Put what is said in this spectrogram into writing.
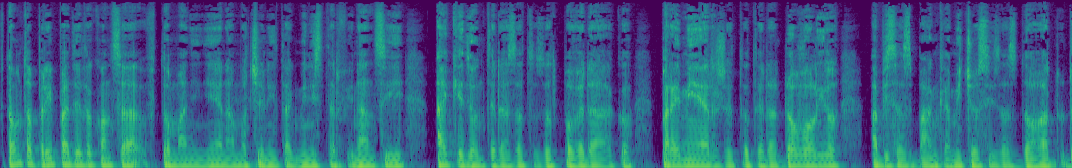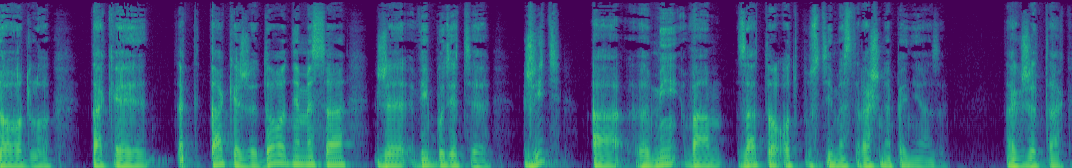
v tomto prípade dokonca v tom ani nie je namočený tak minister financí, aj keď on teda za to zodpovedá ako premiér, že to teda dovolil, aby sa s bankami čosi zase dohodlo také, tak, také, že dohodneme sa, že vy budete žiť a my vám za to odpustíme strašné peniaze. Takže tak.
